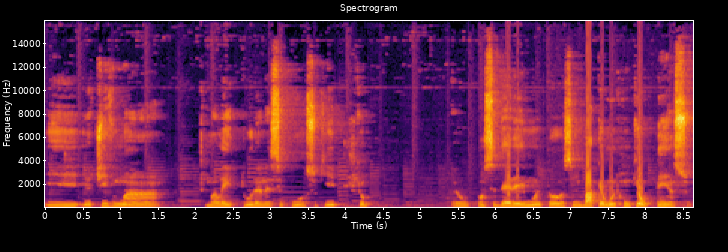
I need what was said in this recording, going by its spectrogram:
E eu tive uma, uma leitura nesse curso que, que eu, eu considerei muito, assim, bateu muito com o que eu penso.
